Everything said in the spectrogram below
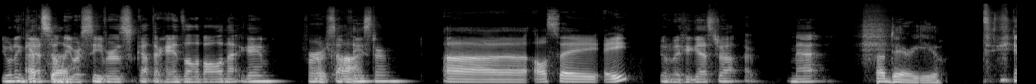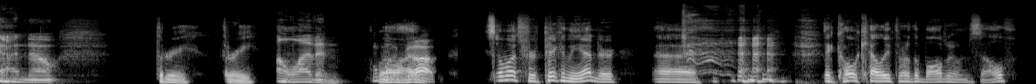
You want to guess That's, how many uh, receivers got their hands on the ball in that game for Oh, Southeastern? Uh, I'll say eight. You want to make a guess, jo- uh, Matt? How dare you? yeah, no. Three. Three. 11. Well, my God. So much for picking the under. Uh, did Cole Kelly throw the ball to himself?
